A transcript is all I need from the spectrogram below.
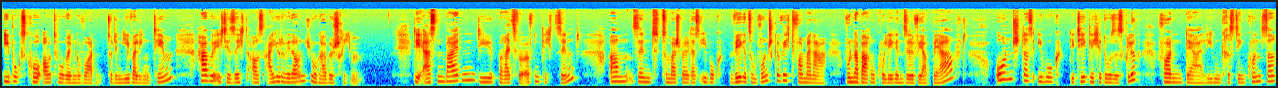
E-Books Co-Autorin geworden. Zu den jeweiligen Themen habe ich die Sicht aus Ayurveda und Yoga beschrieben. Die ersten beiden, die bereits veröffentlicht sind, ähm, sind zum Beispiel das E-Book Wege zum Wunschgewicht von meiner wunderbaren Kollegin Silvia Berft und das E-Book Die tägliche Dosis Glück von der lieben Christine Kunze,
